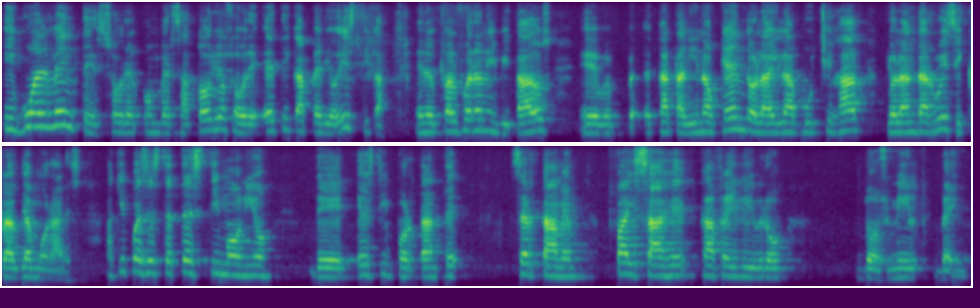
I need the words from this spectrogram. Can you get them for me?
igualmente sobre el conversatorio sobre ética periodística, en el cual fueron invitados eh, Catalina Oquendo, Laila Buchijad, Yolanda Ruiz y Claudia Morales. Aquí pues este testimonio de este importante certamen Paisaje, Café y Libro 2020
